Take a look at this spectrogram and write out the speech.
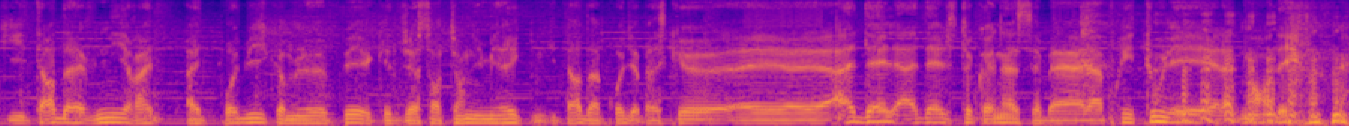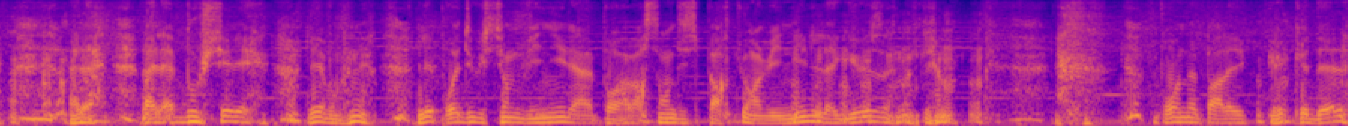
qui tarde à venir à être, produit comme le EP qui est déjà sorti en numérique, mais qui tarde à produire parce que euh, Adèle, Adèle, je te connais, eh ben, elle a pris tous les, elle a demandé, elle, a, bouché les, productions de vinyle hein, pour avoir son disque partout en vinyle, la gueuse, pour ne parler que, d'elle.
